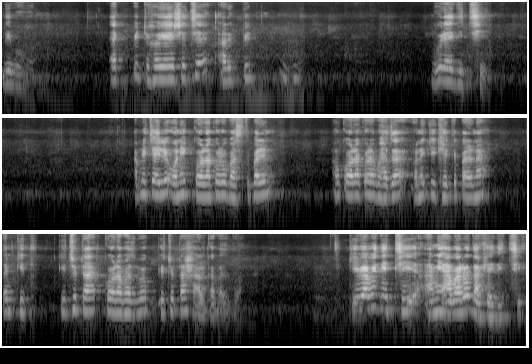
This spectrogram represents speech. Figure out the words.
দিব। এক পিঠ হয়ে এসেছে, আরেক পিঠ ঘুরাই দিচ্ছি। আপনি চাইলে অনেক কড়া করেও ভাজতে পারেন। কড়া কড়া ভাজা অনেকেই খেতে পারে না। তাই আমি কিছুটা কড়া ভাজবো, কিছুটা হালকা ভাজবো। কীভাবে দিচ্ছি আমি আবারও দেখাই দিচ্ছি।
